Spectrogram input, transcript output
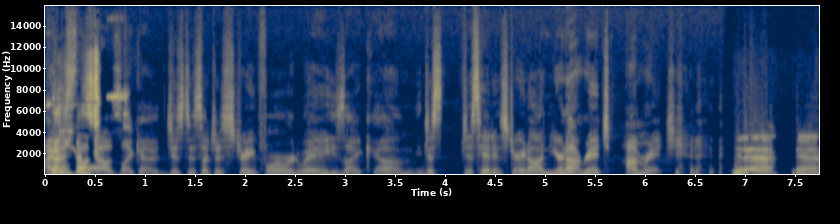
I just thought that was like a just a, such a straightforward way. He's like, um, just just hit it straight on. You're not rich, I'm rich. yeah, yeah.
